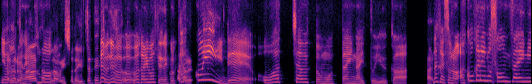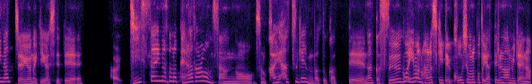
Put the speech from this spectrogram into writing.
いや、なんかね、この、一緒だ、言っちゃってでも、でも、わかりますよね。これ、かっこいいで終わっちゃうともったいないというか、はい、なんかその憧れの存在になっちゃうような気がしてて、はい、実際のそのテラドローンさんのその開発現場とかっ、なんかすごい今の話聞いてる高尚なことやってるな、みたいな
